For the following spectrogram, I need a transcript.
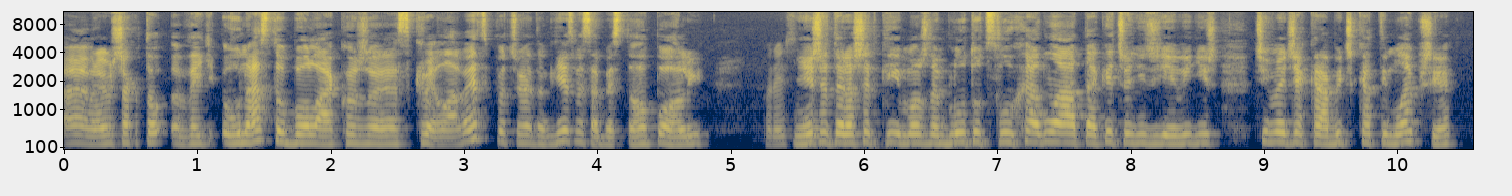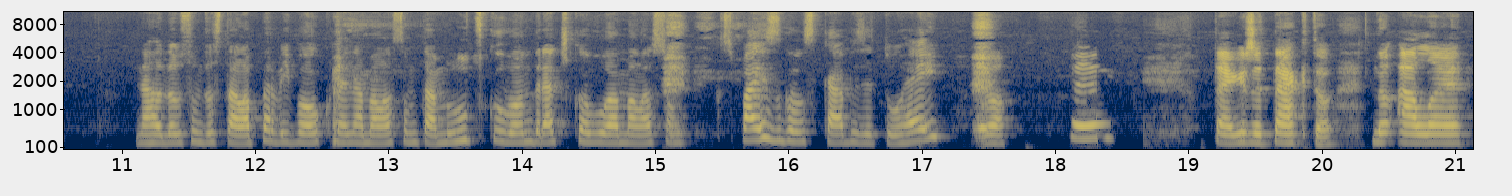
A ja vrajím, však to, veď u nás to bola akože skvelá vec, počúvaj, no kde sme sa bez toho pohli? Presne. Nie, že teraz všetky možné Bluetooth sluchadlá a také, čo nič nevidíš. Čím väčšia krabička, tým lepšie. Náhodou som dostala prvý Walkman a mala som tam ľudskú vondračkovú a mala som Spice Girls kabzetu, hej? No. Hey. Takže takto. No ale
